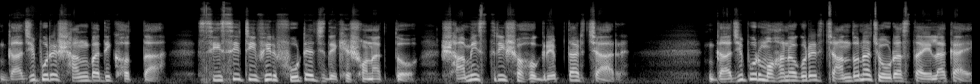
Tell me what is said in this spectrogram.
গাজীপুরে সাংবাদিক হত্যা, সিসিটিভির ফুটেজ দেখে শনাক্ত, স্বামী স্ত্রী সহ গ্রেপ্তার চার। গাজীপুর মহানগরের চান্দনা চৌরাস্তা এলাকায়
